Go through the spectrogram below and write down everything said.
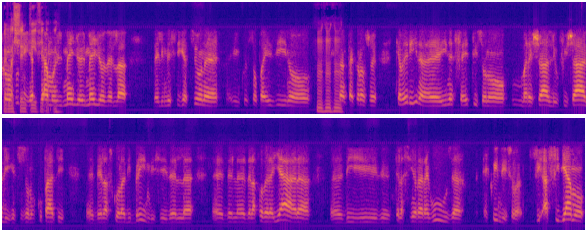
della scientifica. Abbiamo il meglio, il meglio della, dell'investigazione in questo paesino mm-hmm. di Santa Croce Caverina e in effetti sono marescialli, ufficiali che si sono occupati eh, della scuola di Brindisi, del, eh, del, della povera Iara, eh, di, de, della signora Ragusa. E quindi insomma, affidiamo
